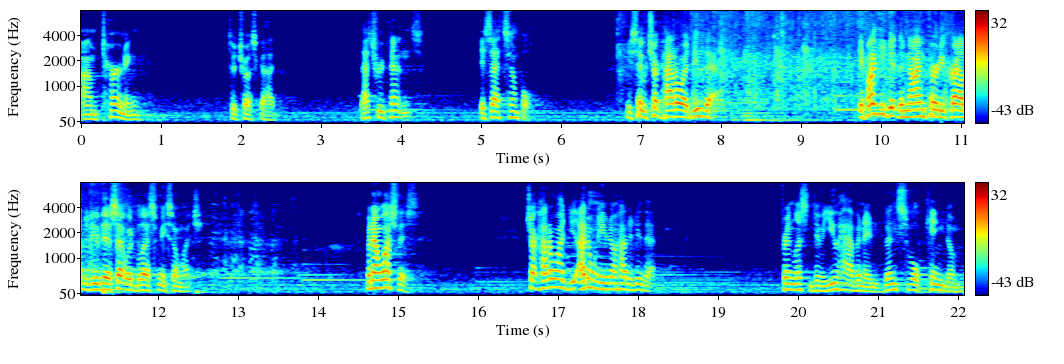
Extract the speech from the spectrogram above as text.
I'm turning to trust God. That's repentance. It's that simple. You say, well, Chuck, how do I do that? If I could get the 930 crowd to do this, that would bless me so much. But now watch this. Chuck, how do I do I don't even know how to do that. Friend, listen to me. You have an invincible kingdom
